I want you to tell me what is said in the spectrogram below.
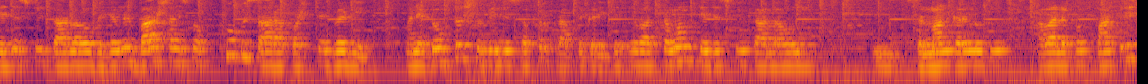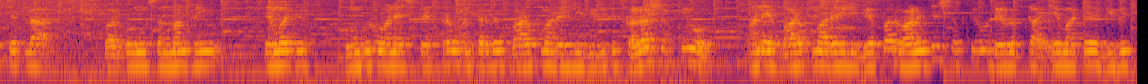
તેજસ્વી તારલાઓ કે જેમણે બાર સાયન્સમાં ખૂબ સારા પર્સન્ટેજ મેળવી અને ડૉક્ટર સુધીની સફર પ્રાપ્ત કરી છે, એવા તમામ તેજસ્વી તારલાઓનું સન્માન કરેલું હતું. આવા લગભગ પાંત્રીસ જેટલા બાળકોનું સન્માન થયું. તેમજ ઘુંઘરું અને સ્પેક્ટ્રમ અંતર્ગત બાળકમાં રહેલી વિવિધ કલા શક્તિઓ અને બાળકમાં રહેલી વેપાર, વાણિજ્ય શક્તિઓ ડેવલપ થાય. એ માટે વિવિધ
